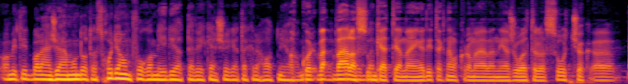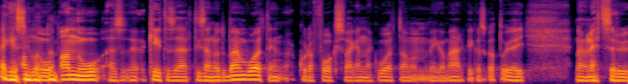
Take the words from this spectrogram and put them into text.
amit itt Balázs elmondott, az hogyan fog a média tevékenységetekre hatni? Akkor a, válaszunk ketté, ha engeditek, nem akarom elvenni a Zsoltól a szót, csak Egész annó, annó, ez 2015-ben volt, én akkor a Volkswagennek voltam még a márkaigazgatója, így nagyon egyszerű.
